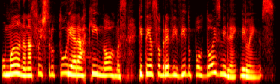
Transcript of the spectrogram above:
humana, na sua estrutura, hierarquia e normas, que tenha sobrevivido por dois milênios.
